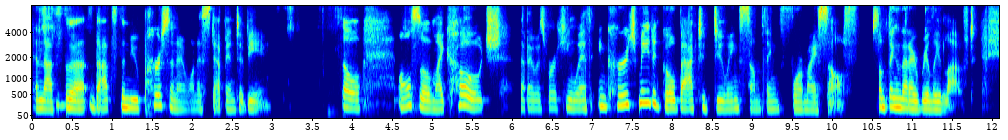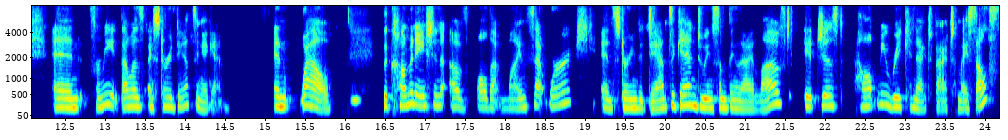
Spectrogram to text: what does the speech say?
And that's the that's the new person I want to step into being. So also my coach that I was working with encouraged me to go back to doing something for myself, something that I really loved. And for me that was I started dancing again. And wow, the combination of all that mindset work and starting to dance again, doing something that I loved, it just helped me reconnect back to myself.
